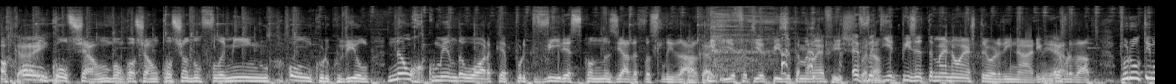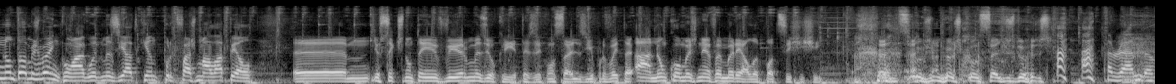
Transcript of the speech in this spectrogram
Ok. Ou um colchão, um bom colchão, um colchão de um flamingo ou um crocodilo. Não recomendo a orca porque vira-se com demasiada facilidade. Ok. E a fatia de pizza também não é fixe. A pois não? fatia de pizza também não é extraordinário, Yeah. é verdade. Por último, não tomes bem com água demasiado quente porque faz mal à pele. Ahm, eu sei que isto não tem a ver, mas eu queria trazer conselhos e aproveitei. Ah, não comas neve amarela, pode ser xixi. Portanto, os meus conselhos de hoje. Random.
